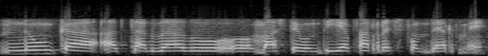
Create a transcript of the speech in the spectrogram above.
nunca ha tardado más de un día para responderme.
